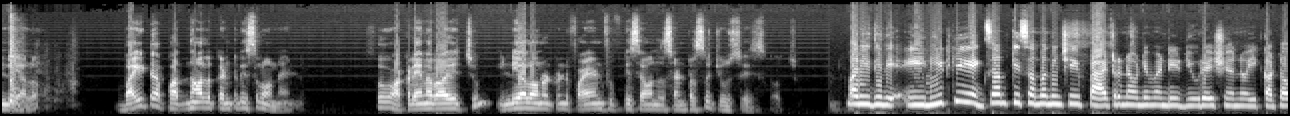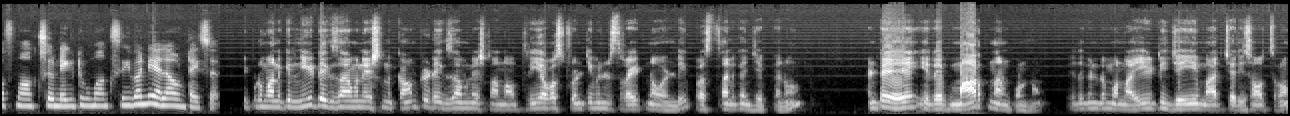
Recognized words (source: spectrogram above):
ఇండియాలో. బయట పద్నాలుగు కంట్రీస్లో ఉన్నాయండి. సో అక్కడైనా రాయొచ్చు. ఇండియాలో ఉన్నటువంటి five hundred fifty seven centres choose చేసుకోవచ్చు. మరి ఇది ఈ నీట్కి ఎగ్జామ్కి సంబంధించి ప్యాటర్న్ అవనివ్వండి డ్యూరేషన్ ఈ cut off marks negative marks ఇవన్నీ ఎలా ఉంటాయి సార్ ఇప్పుడు మనకి నీట్ ఎగ్జామినేషన్ కాంపిటేటివ్ ఎగ్జామినేషన్ అన్నాం. Three hours twenty minutes right no అండి ప్రస్తుతానికి అని చెప్పాను. అంటే రేపు మారుతుంది అనుకుంటున్నాం. ఎందుకంటే మొన్న ఐఐటి జేఈ మార్చారు ఈ సంవత్సరం.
